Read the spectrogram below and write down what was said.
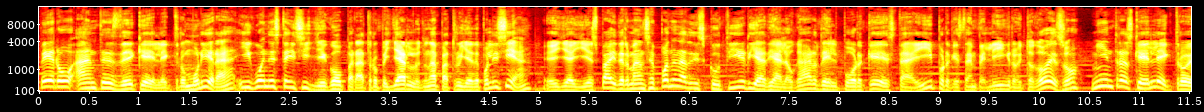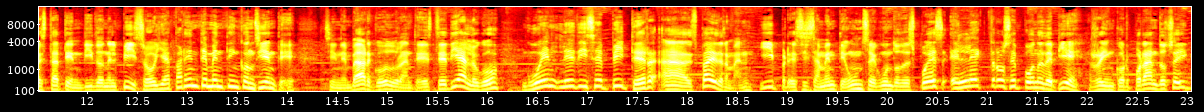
pero antes de que Electro muriera y Gwen Stacy llegó para atropellarlo en una patrulla de policía, ella y Spider-Man se ponen a discutir y a dialogar del por qué está ahí, porque está en peligro y todo eso, mientras que Electro está tendido en el piso y aparentemente inconsciente. Sin embargo, durante este diálogo, Gwen le dice Peter a Spider-Man, y precisamente un segundo después, Electro se pone de pie, reincorporándose y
